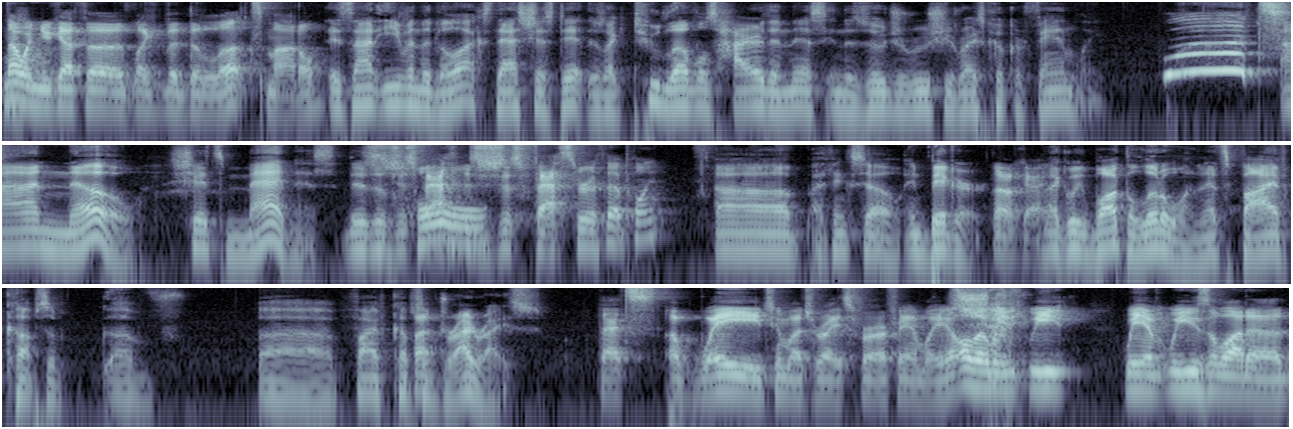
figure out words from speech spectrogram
Not when you got the like the deluxe model. It's not even the deluxe. That's just it. There's like two levels higher than this in the Zojirushi rice cooker family. What? I know. Shit's madness. There's It's this just whole. fast. It's just faster at that point. Uh, I think so, and bigger. Okay. Like we bought the little one. And that's five cups of of uh five cups of dry rice. That's a way too much rice for our family. Although we we we have we use a lot of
